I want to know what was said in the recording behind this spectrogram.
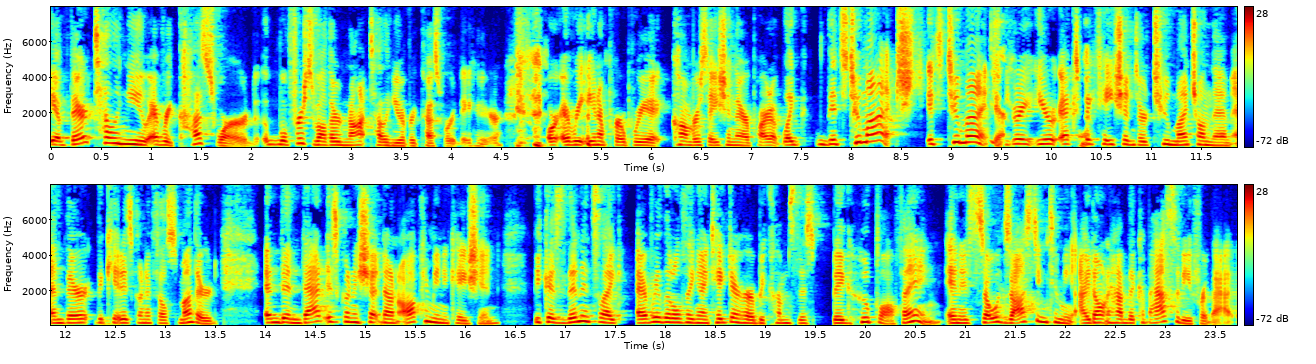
if they're telling you every cuss word, well, first of all, they're not telling you every cuss word they hear or every inappropriate conversation they're a part of. Like, it's too much. It's too much. Yeah. Your, your expectations yeah. are too much on them, and they're, the kid is going to feel smothered. And then that is going to shut down all communication because then it's like every little thing I take to her becomes this big hoopla thing. And it's so exhausting to me. I don't have the capacity for that.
